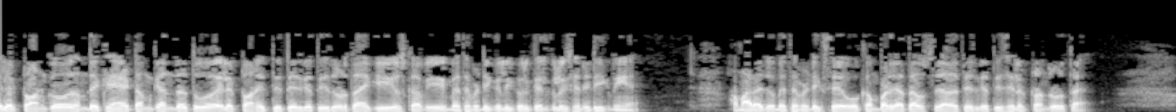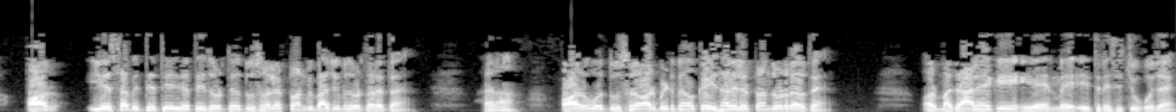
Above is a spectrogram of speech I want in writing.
इलेक्ट्रॉन को हम देखें एटम के अंदर तो इलेक्ट्रॉन इतनी तेज गति से दौड़ता है कि उसका भी मैथमेटिकली कोई कैलकुलेशन ही ठीक नहीं है। हमारा जो मैथमेटिक्स है, वो कम पड़ जाता है, उससे ज़्यादा तेज गति से इलेक्ट्रॉन दौड़ता है। और ये सब इतने तेज गति से दौड़ते हैं, दूसरा इलेक्ट्रॉन भी बाजू में दौड़ता रहता है है ना? और वो दूसरे ऑर्बिट में कई सारे इलेक्ट्रॉन दौड़ रहे होते हैं। और मजाल है कि ये इनमें इतनी सी चूक हो जाए।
